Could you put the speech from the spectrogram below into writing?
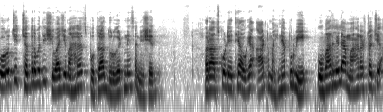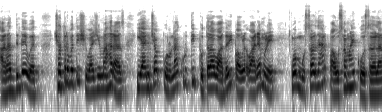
कोरोचित छत्रपती शिवाजी महाराज पुतळा दुर्घटनेचा निषेध. राजकोट येथे अवघ्या आठ महिन्यापूर्वी उभारलेल्या महाराष्ट्राचे आराध्य दैवत छत्रपती शिवाजी महाराज यांच्या पूर्णाकृती पुतळा वादळी पाव वाऱ्यामुळे व मुसळधार पावसामुळे कोसळला.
